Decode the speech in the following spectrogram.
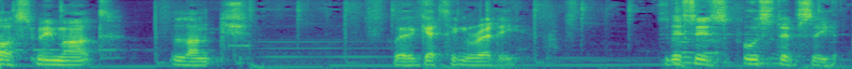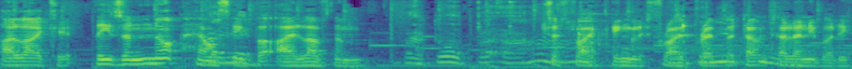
Osmi mart lunch. We're getting ready. This is uštipci. I like it. These are not healthy, but I love them. Just like English fried bread, but don't tell anybody.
